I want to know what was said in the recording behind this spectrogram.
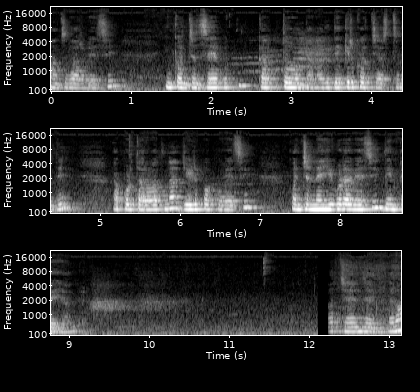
పంచదార వేసి ఇంకొంచెం సేపు కలుపుతూ ఉండాలి. అది దగ్గరికి వచ్చేస్తుంది. అప్పుడు తర్వాత జీడిపప్పు వేసి కొంచెం నెయ్యి కూడా వేసి దింపేయాలి. చేంజ్ అయింది కదా?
